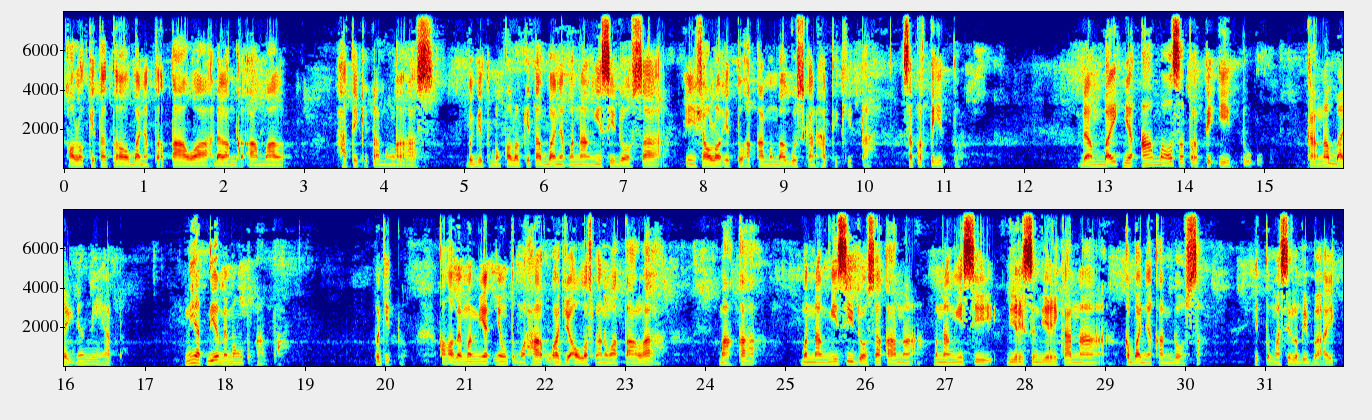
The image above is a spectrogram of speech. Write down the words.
kalau kita terlalu banyak tertawa dalam beramal, hati kita mengeras. Begitupun kalau kita banyak menangisi dosa, insya Allah itu akan membaguskan hati kita. Seperti itu. Dan baiknya amal seperti itu, karena baiknya niat. Niat dia memang untuk apa? Begitu. Kalau memang niatnya untuk mengharap wajah Allah Subhanahu wa taala, maka menangisi dosa karena menangisi diri sendiri karena kebanyakan dosa itu masih lebih baik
